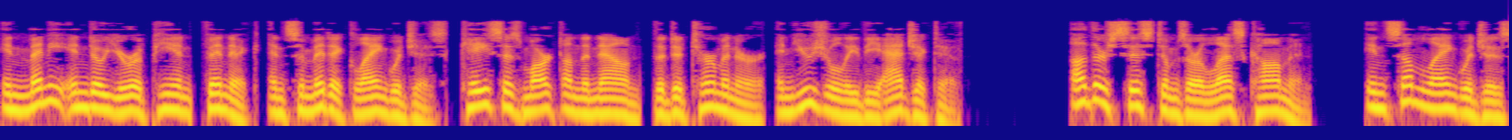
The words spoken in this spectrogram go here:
In many Indo-European, Finnic, and Semitic languages, case is marked on the noun, the determiner, and usually the adjective. Other systems are less common. In some languages,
